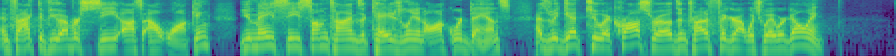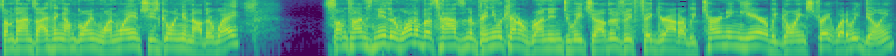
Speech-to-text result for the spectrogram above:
In fact, if you ever see us out walking, you may see sometimes occasionally an awkward dance as we get to a crossroads and try to figure out which way we're going. Sometimes I think I'm going one way and she's going another way. Sometimes neither one of us has an opinion. We kind of run into each other as we figure out are we turning here? Are we going straight? What are we doing?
